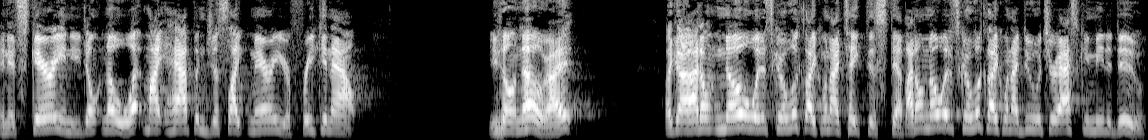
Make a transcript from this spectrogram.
And it's scary and you don't know what might happen, just like Mary, you're freaking out. You don't know, right? Like, I don't know what it's going to look like when I take this step. I don't know what it's going to look like when I do what you're asking me to do.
